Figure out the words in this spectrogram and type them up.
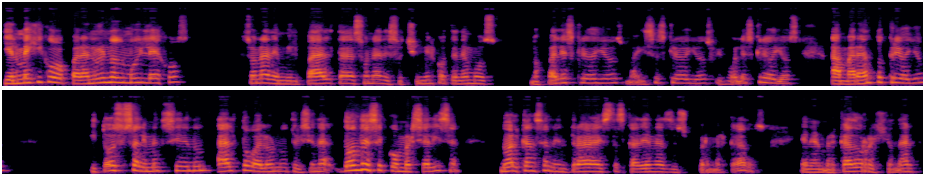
Y en México, para no irnos muy lejos, zona de Milpa Alta, zona de Xochimilco, tenemos nopales criollos, maíces criollos, frijoles criollos, amaranto criollo, y todos esos alimentos tienen un alto valor nutricional. ¿Dónde se comercializan? No alcanzan a entrar a estas cadenas de supermercados, en el mercado regional.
